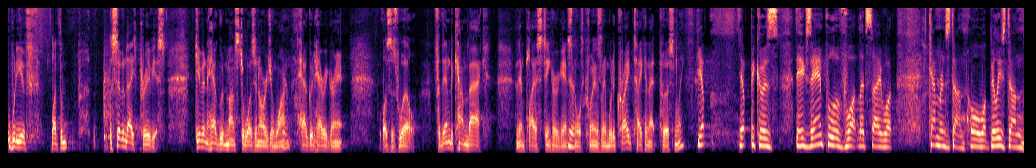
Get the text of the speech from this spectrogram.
would he have like the the seven days previous, given how good Munster was in Origin One, how good Harry Grant was as well, for them to come back and then play a stinker against Yeah. North Queensland, would have Craig taken that personally? Yep. Yep, because the example of what, let's say, what Cameron's done or what Billy's done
